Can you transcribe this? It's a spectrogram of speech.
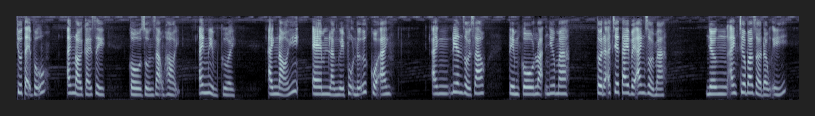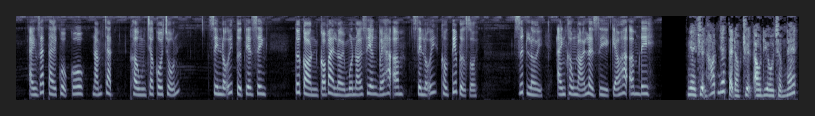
Chu Tệ Vũ, anh nói cái gì? Cô run giọng hỏi. Anh mỉm cười. Anh nói em là người phụ nữ của anh. Anh điên rồi sao? Tim cô loạn như ma. Tôi đã chia tay với anh rồi mà. Nhưng anh chưa bao giờ đồng ý. Anh dắt tay của cô, nắm chặt, không cho cô trốn. Xin lỗi từ tiên sinh. Tôi còn có vài lời muốn nói riêng với Hạ Âm. Xin lỗi, không tiếp được rồi. Dứt lời, anh không nói lời gì kéo hạ âm đi. Nghe chuyện hot nhất tại đọc truyện audio.net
